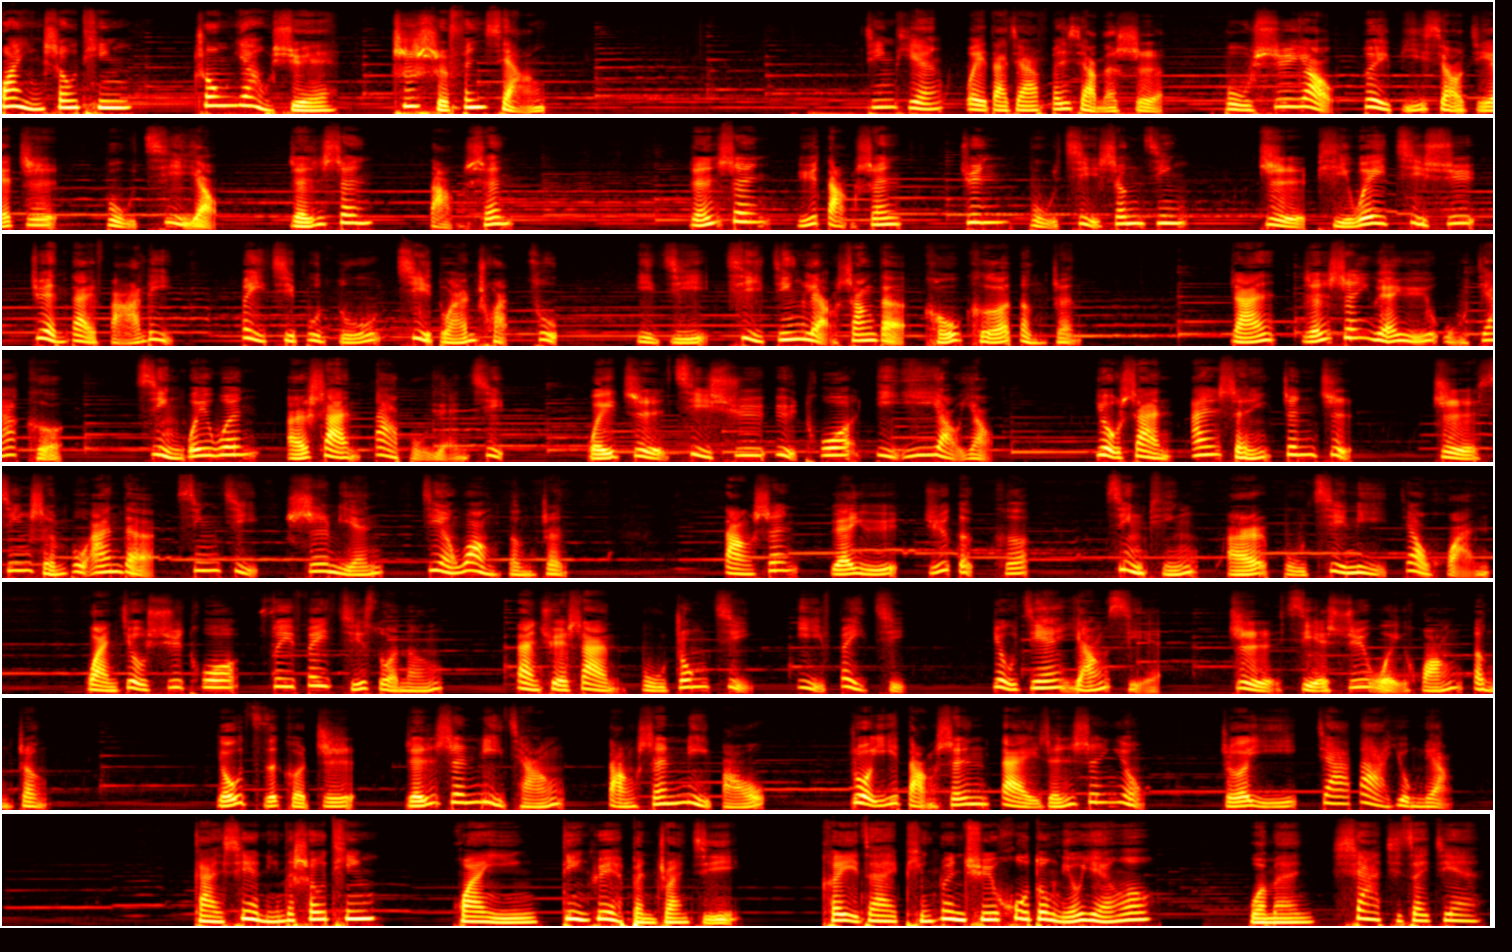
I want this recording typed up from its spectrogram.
欢迎收听中药学知识分享。今天为大家分享的是补虚药对比小节之补气药人参、党参。人参与党参均补气生津，治脾胃气虚、倦怠乏力、肺气不足、气短喘促。以及气经两伤的口渴等症。然人参源于五加科，性微温而善大补元气，为治气虚欲脱第一要药，又善安神真志，治心神不安的心悸、失眠、健忘等症。党参源于桔梗科，性平而补气力较缓。挽救虚脱虽非其所能，但却善补中气、益肺气，又兼养血，治血虚萎黄等症。由此可知，人参力强，党参力薄。若以党参代人参用，则宜加大用量。感谢您的收听，欢迎订阅本专辑。可以在评论区互动留言哦，我们下期再见。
